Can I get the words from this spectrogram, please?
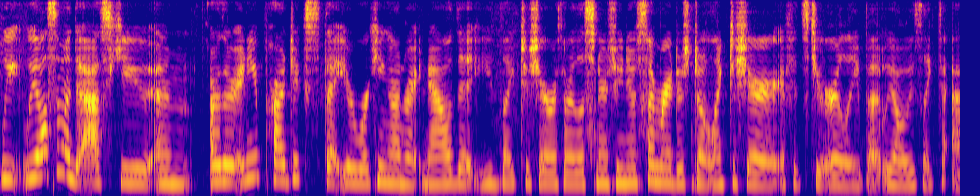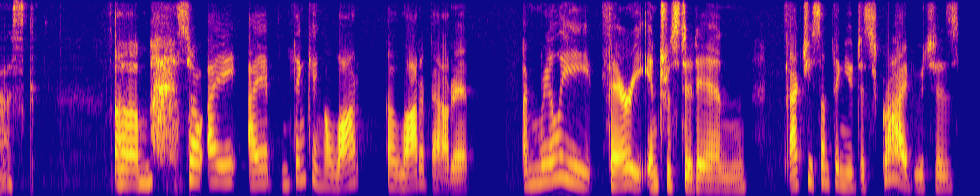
We we also wanted to ask you, um, are there any projects that you're working on right now that you'd like to share with our listeners? We know some writers don't like to share if it's too early, but we always like to ask. Um, so I I have been thinking a lot a lot about it I'm really very interested in actually something you described, which is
